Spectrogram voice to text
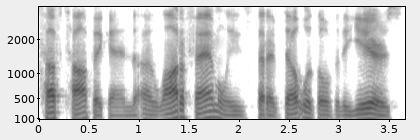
tough topic and a lot of families that I've dealt with over the years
